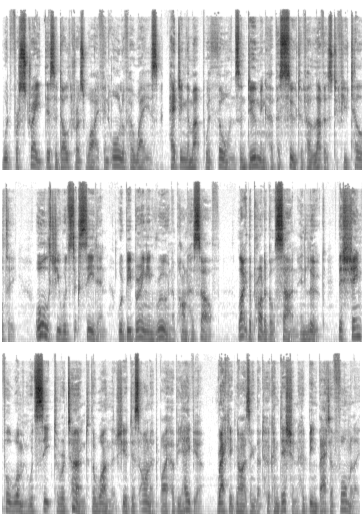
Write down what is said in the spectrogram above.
would frustrate this adulterous wife in all of her ways, hedging them up with thorns and dooming her pursuit of her lovers to futility. All she would succeed in would be bringing ruin upon herself. Like the prodigal son in Luke, this shameful woman would seek to return to the one that she had dishonoured by her behaviour, recognizing that her condition had been better formerly.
